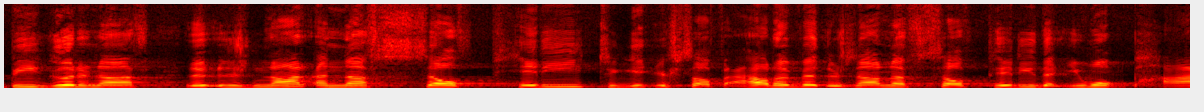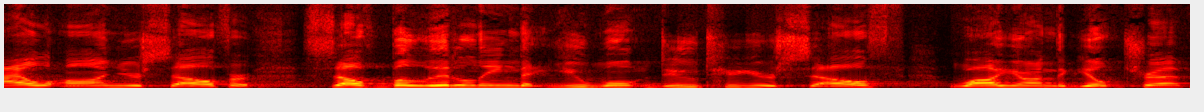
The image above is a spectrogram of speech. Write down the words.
be good enough. There's not enough self pity to get yourself out of it. There's not enough self pity that you won't pile on yourself or self belittling that you won't do to yourself while you're on the guilt trip.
